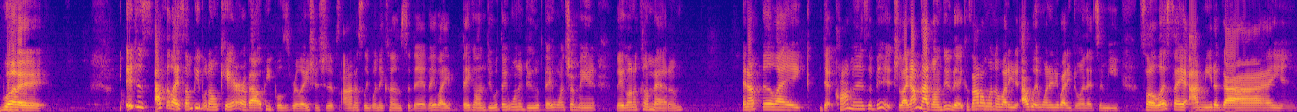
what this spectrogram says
but it just I feel like some people don't care about people's relationships. Honestly, when it comes to that, they like they gonna do what they want to do. If they want your man, they gonna come at him. And I feel like that karma is a bitch. Like I'm not gonna do that because I don't want nobody. I wouldn't want anybody doing that to me. So let's say I meet a guy and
